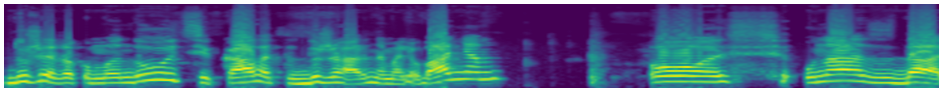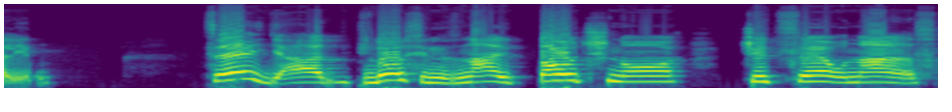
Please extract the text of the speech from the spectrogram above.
Дуже рекомендую, цікаве та дуже гарне малювання. Ось у нас далі. Це я досі не знаю точно, чи це у нас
